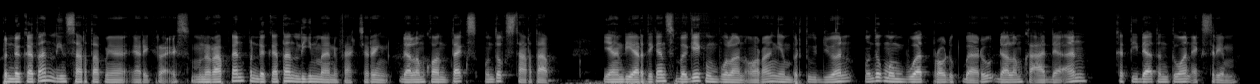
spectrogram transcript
Pendekatan lean startupnya Eric Rice menerapkan pendekatan lean manufacturing dalam konteks untuk startup yang diartikan sebagai kumpulan orang yang bertujuan untuk membuat produk baru dalam keadaan ketidaktentuan ekstrim,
